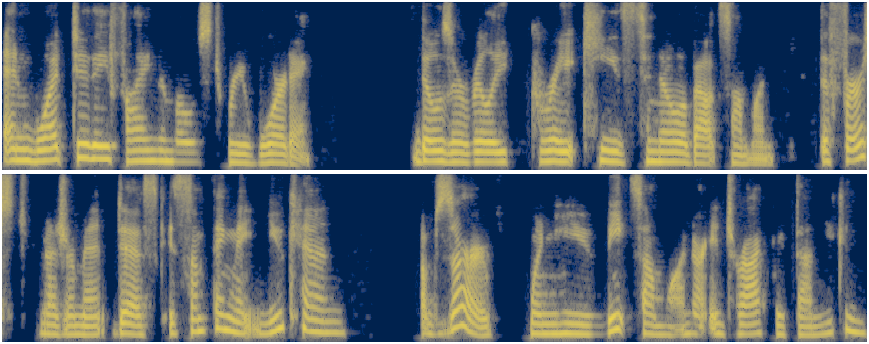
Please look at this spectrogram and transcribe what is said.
And what do they find the most rewarding? Those are really great keys to know about someone. The first measurement disc is something that you can observe when you meet someone or interact with them. You can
